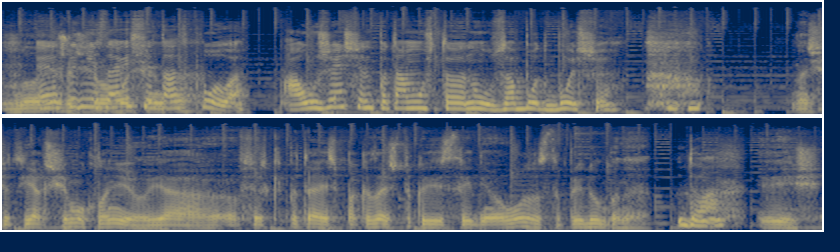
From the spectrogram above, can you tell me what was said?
Но Это не зависит мужчин, от да? пола. А у женщин потому что, ну, забот больше. Значит, я к чему клоню? Я все-таки пытаюсь показать, что кризис среднего возраста придуманная да. вещь.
